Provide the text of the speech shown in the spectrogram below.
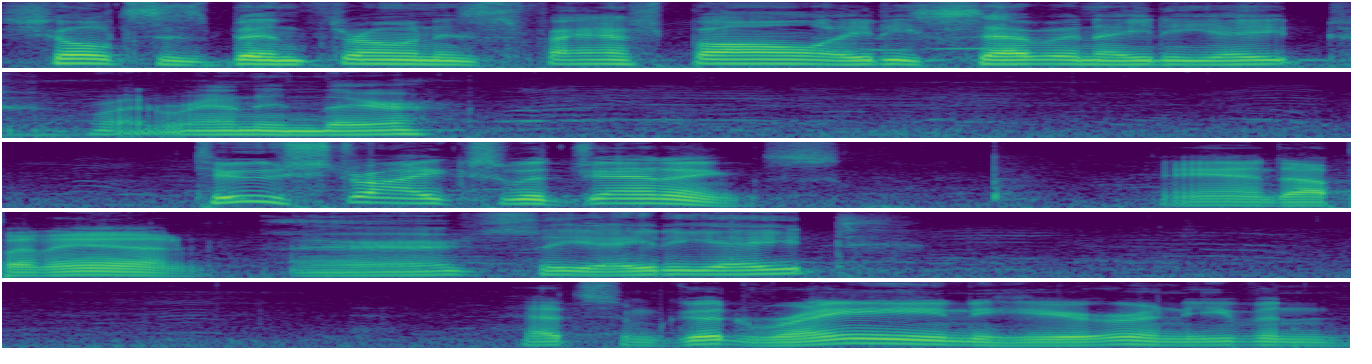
Schultz has been throwing his fastball 87, 88, right around in there. Two strikes with Jennings, and up and in. There's the 88. Had some good rain here, and even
